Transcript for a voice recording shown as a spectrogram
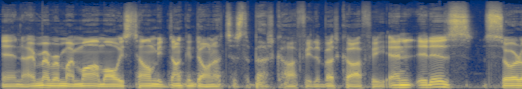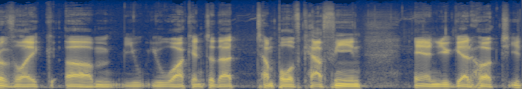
and I remember my mom always telling me Dunkin' Donuts is the best coffee, the best coffee, and it is sort of like um, you you walk into that temple of caffeine. And you get hooked. You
